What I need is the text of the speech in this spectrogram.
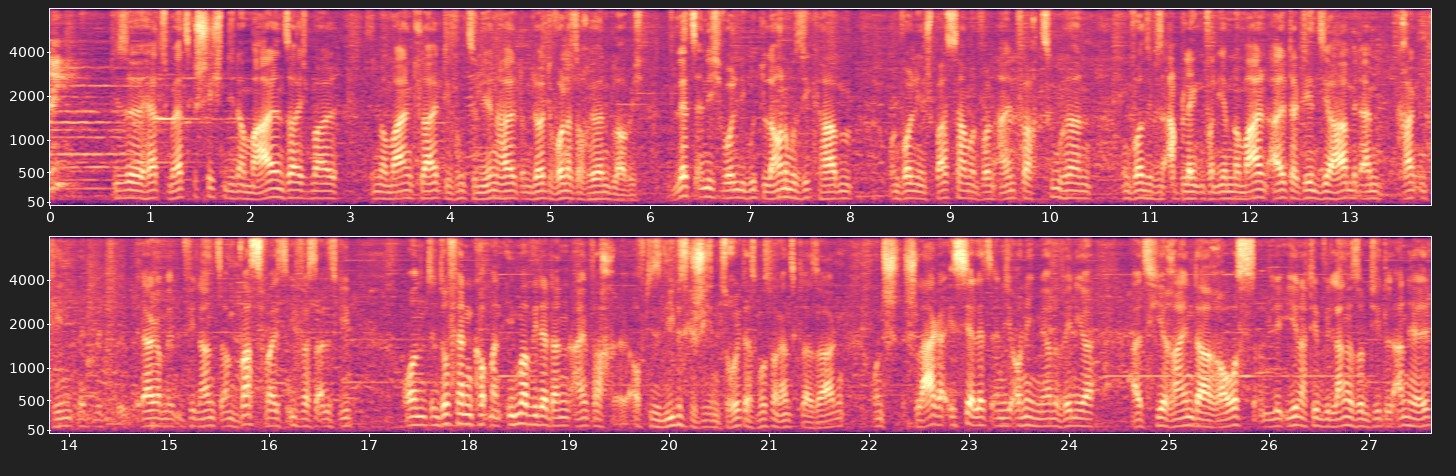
Nicht? Diese Herz-Schmerz-Geschichten, die normalen, sag ich mal, im normalen Kleid, die funktionieren halt und die Leute wollen das auch hören, glaube ich. Letztendlich wollen die gute Laune Musik haben und wollen ihren Spaß haben und wollen einfach zuhören und wollen sich ein bisschen ablenken von ihrem normalen Alltag, den sie haben mit einem kranken Kind, mit, mit Ärger mit dem Finanzamt, was weiß ich, was es alles gibt. Und insofern kommt man immer wieder dann einfach äh, auf diese Liebesgeschichten zurück, das muss man ganz klar sagen. Und Sch- Schlager ist ja letztendlich auch nicht mehr oder weniger als hier rein, da raus, je nachdem wie lange so ein Titel anhält.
